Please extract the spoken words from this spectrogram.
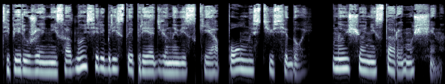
Теперь уже не с одной серебристой прядью на виске, а полностью седой, но еще не старый мужчина.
